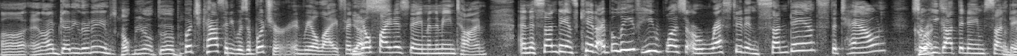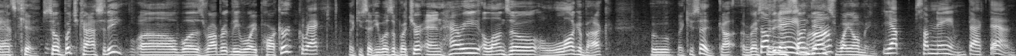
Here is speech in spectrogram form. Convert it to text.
uh, and I'm getting their names. Help me out, Deb. Butch Cassidy was a butcher in real life, and you'll find his name in the meantime. And the Sundance Kid, I believe he was arrested in Sundance, the town, so he got the name Sundance. Sundance Kid. So Butch Cassidy uh, was Robert Leroy Parker. Correct. Like you said, he was a butcher, and Harry Alonzo Lagenbach, who, like you said, got arrested Some in Sundance, huh? Wyoming. Yep, some name back then.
